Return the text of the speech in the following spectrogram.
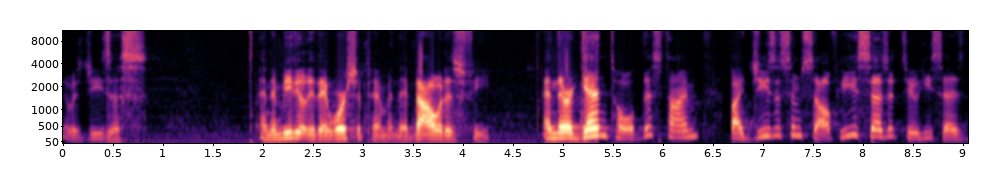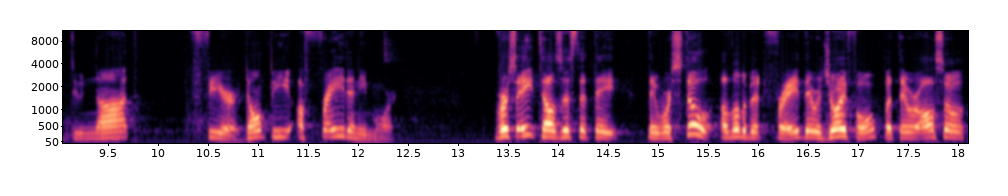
It was Jesus. And immediately they worship him and they bow at his feet. And they're again told, this time by Jesus himself, he says it too. He says, Do not fear. Don't be afraid anymore. Verse 8 tells us that they, they they were still a little bit afraid. They were joyful, but they were also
